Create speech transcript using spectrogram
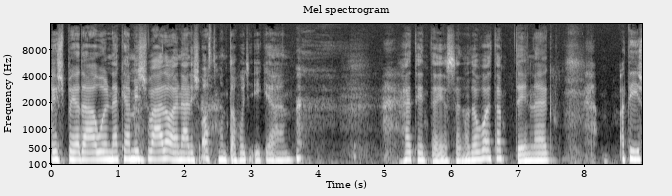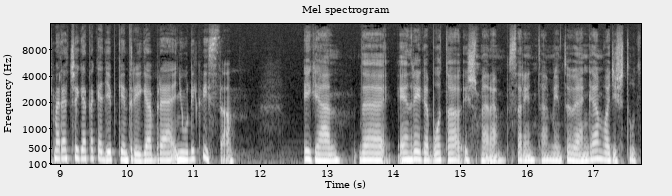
és például nekem is vállalnál, és azt mondta, hogy igen. Hát én teljesen oda voltam, tényleg. A ti ismerettségetek egyébként régebbre nyúlik vissza? Igen, de én régebb óta ismerem szerintem, mint ő engem, vagyis tud,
